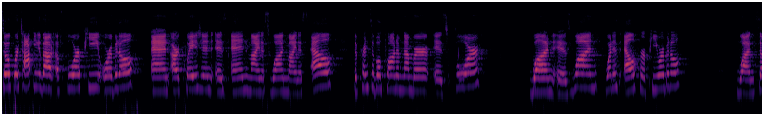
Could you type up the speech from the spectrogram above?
So if we're talking about a 4p orbital, and our equation is n minus 1 minus l, the principal quantum number is 4, 1 is 1. What is L for a p orbital? 1. So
